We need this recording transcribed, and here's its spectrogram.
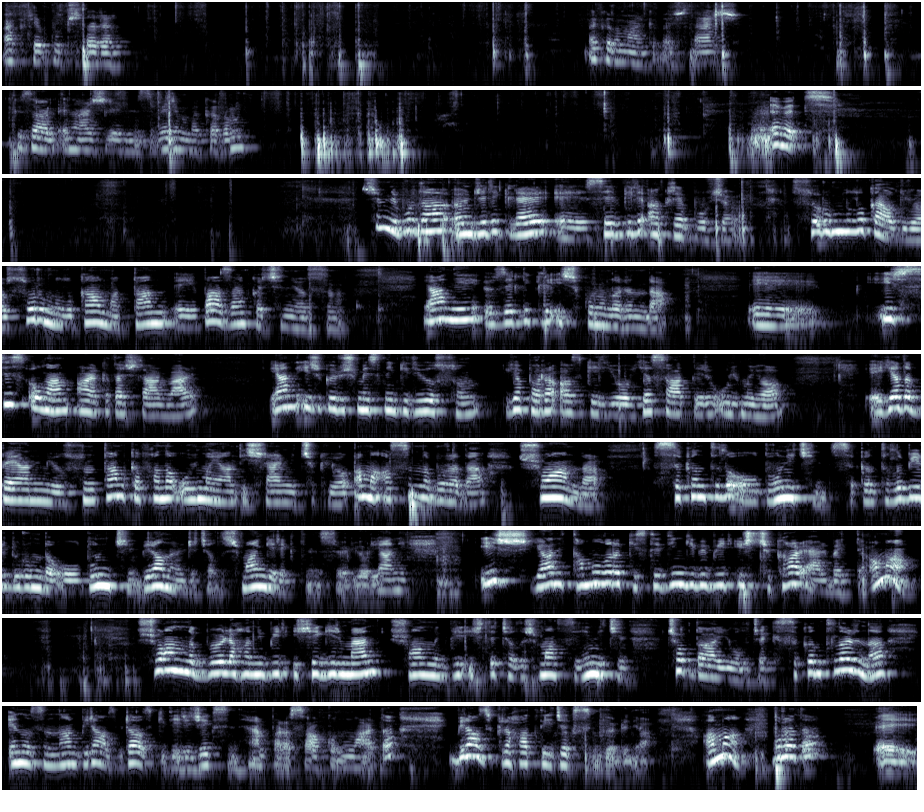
Akrep burçları. Bakalım arkadaşlar. Güzel enerjilerinizi verin bakalım. Evet. Şimdi burada öncelikle e, sevgili Akrep Burcu sorumluluk al diyor. Sorumluluk almaktan e, bazen kaçınıyorsun. Yani özellikle iş konularında e, işsiz olan arkadaşlar var. Yani iş görüşmesine gidiyorsun ya para az geliyor ya saatleri uymuyor e, ya da beğenmiyorsun. Tam kafana uymayan işler mi çıkıyor? Ama aslında burada şu anda sıkıntılı olduğun için, sıkıntılı bir durumda olduğun için bir an önce çalışman gerektiğini söylüyor. Yani iş yani tam olarak istediğin gibi bir iş çıkar elbette ama şu anlık böyle hani bir işe girmen, şu anlık bir işte çalışman senin için çok daha iyi olacak. Sıkıntılarını en azından biraz biraz gidereceksin hem parasal konularda. Birazcık rahatlayacaksın görünüyor. Ama burada e,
